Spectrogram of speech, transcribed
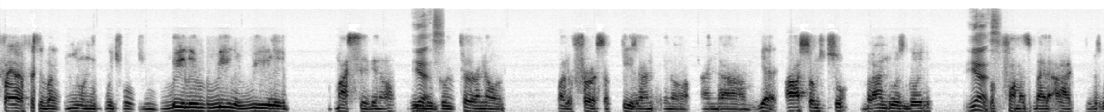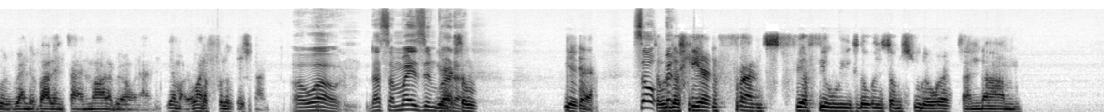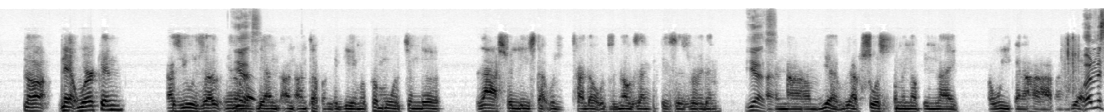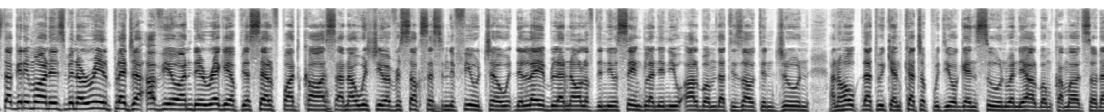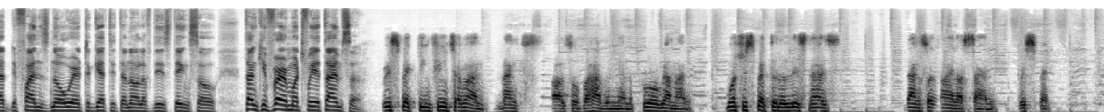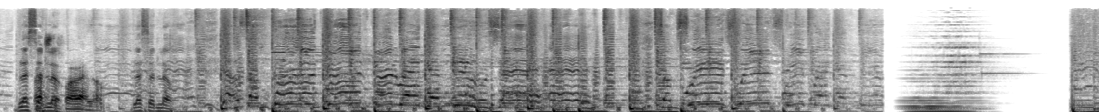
Fire Festival in Munich, which was really, really, really massive. You know, really Yes. good turnout for the first occasion. You know, and um, yeah, awesome show. Band was good Yes. performance by the artist was good. Randy Valentine, Marla Brown, and yeah, man, wonderful occasion. Oh wow. That's amazing, Yeah, brother. so yeah, So, So we're just here in France for a few weeks doing some studio work and um, you know, networking as usual. You know, Yes. on, on, on top of the game. We're promoting the last release that we just had out with the Nugs and Kisses rhythm. yes. And um, yeah, we have shows coming up in like a week and a half. And yeah, Well, Mr. Giddimani, it's been a real pleasure have you on the Reggae Up Yourself podcast, and I wish you every success in the future with the label and all of the new single and the new album that is out in June. And I hope that we can catch up with you again soon when the album come out, so that the fans know where to get it and all of these things. So, thank you very much for your time, sir. respecting future man. Thanks also for having me on the program and much respect to the listeners. Thanks for and respect. Blessed love. Rastafari love. Blessed love.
